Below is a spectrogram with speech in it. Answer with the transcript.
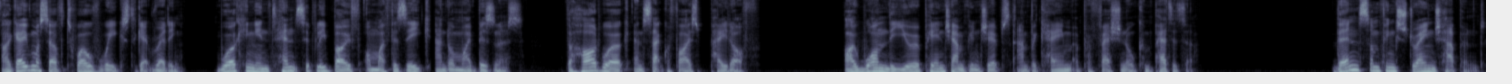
I gave myself 12 weeks to get ready, working intensively both on my physique and on my business. The hard work and sacrifice paid off. I won the European Championships and became a professional competitor. Then something strange happened.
